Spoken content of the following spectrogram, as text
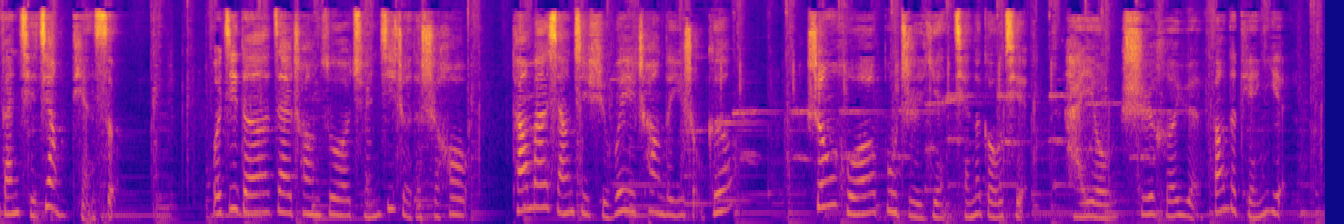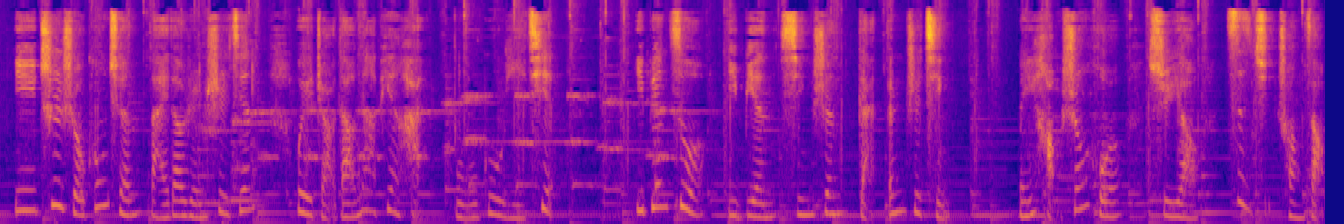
番茄酱填色。我记得在创作《拳击者》的时候，唐妈想起许巍唱的一首歌：“生活不止眼前的苟且，还有诗和远方的田野。以赤手空拳来到人世间，为找到那片海，不顾一切。”一边做一边心生感恩之情，美好生活需要自己创造。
